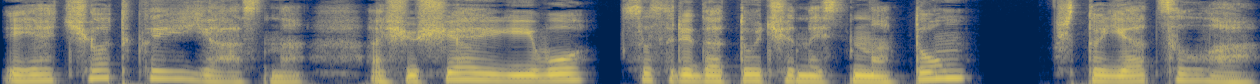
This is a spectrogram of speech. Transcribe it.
я четко и ясно ощущаю его сосредоточенность на том, что я цела.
